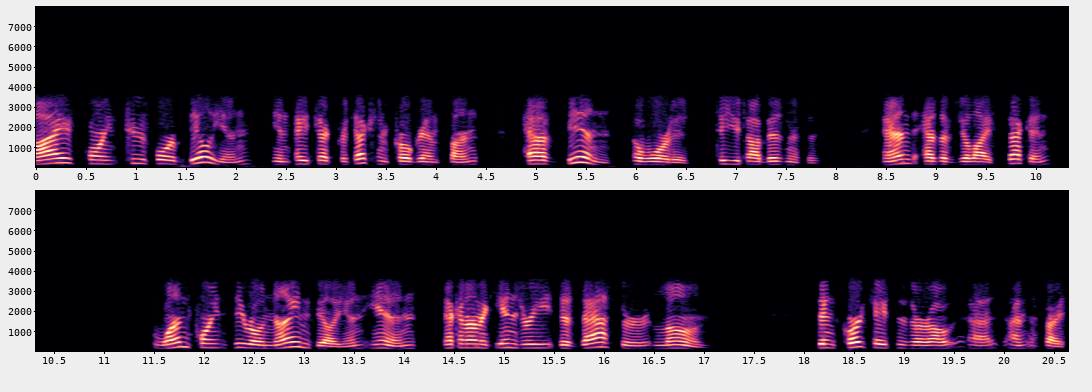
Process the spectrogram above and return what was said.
5.24 billion in Paycheck Protection Program funds have been awarded to Utah businesses. And as of July 2nd, 1.09 billion in economic injury disaster loans. Since court cases are, uh, I'm sorry,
